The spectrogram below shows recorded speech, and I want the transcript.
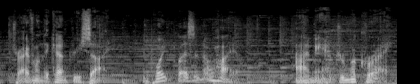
Traveling the countryside in Point Pleasant, Ohio, I'm Andrew McCrea.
